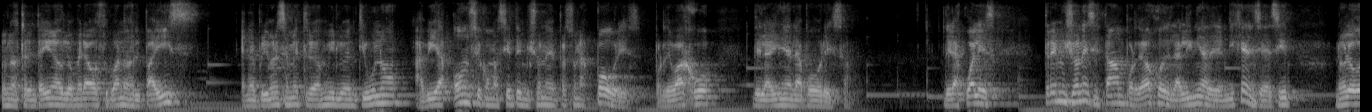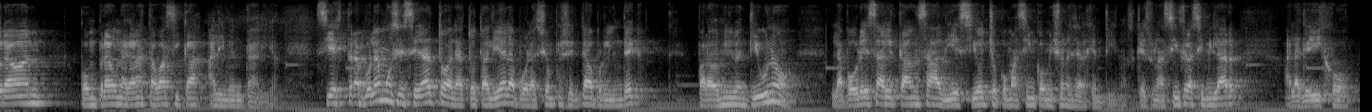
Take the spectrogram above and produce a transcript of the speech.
En los 31 aglomerados urbanos del país, en el primer semestre de 2021 había 11,7 millones de personas pobres, por debajo de la línea de la pobreza, de las cuales 3 millones estaban por debajo de la línea de la indigencia, es decir, no lograban comprar una canasta básica alimentaria. Si extrapolamos ese dato a la totalidad de la población proyectada por el INDEC para 2021, la pobreza alcanza a 18,5 millones de argentinos, que es una cifra similar a la que dijo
